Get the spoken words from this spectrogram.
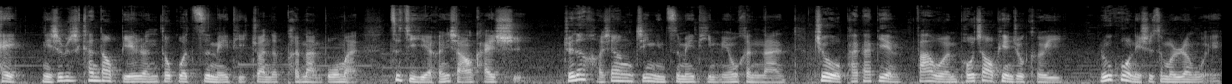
嘿，你是不是看到别人透过自媒体赚得盆满钵满，自己也很想要开始？觉得好像经营自媒体没有很难，就拍拍片、发文、po 照片就可以。如果你是这么认为，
